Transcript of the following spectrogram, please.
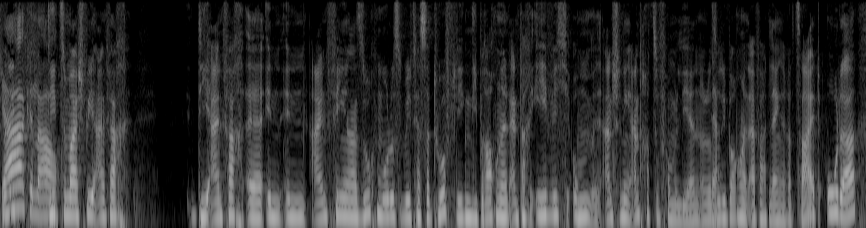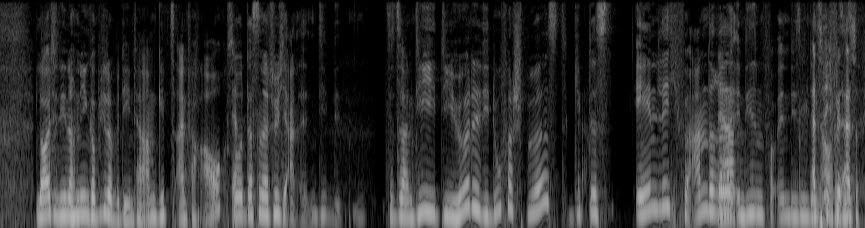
Ja, genau. Die zum Beispiel einfach, die einfach äh, in, in Einfinger-Suchmodus über die Tastatur fliegen, die brauchen halt einfach ewig, um einen anständigen Antrag zu formulieren oder Ja. so, die brauchen halt einfach längere Zeit. Oder Leute, die noch nie einen Computer bedient haben, gibt's einfach auch. So, Ja. das sind natürlich äh, die, sozusagen die, die Hürde, die du verspürst, gibt es ähnlich für andere Ja. in diesem in diesem Ding Also auch. ich finde, Das also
